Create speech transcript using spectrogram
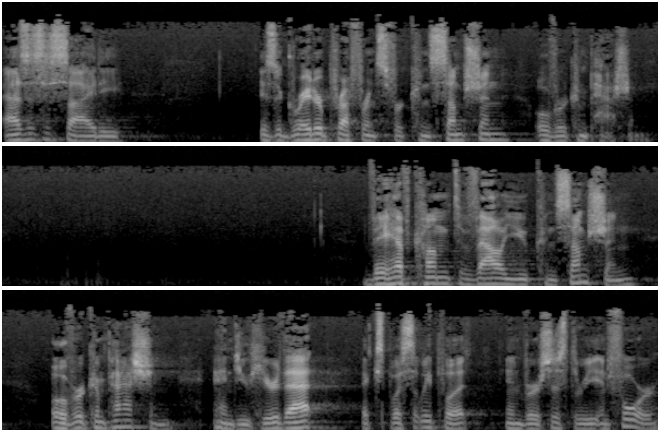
as a society is a greater preference for consumption over compassion. They have come to value consumption over compassion. And you hear that explicitly put in verses 3 and 4.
